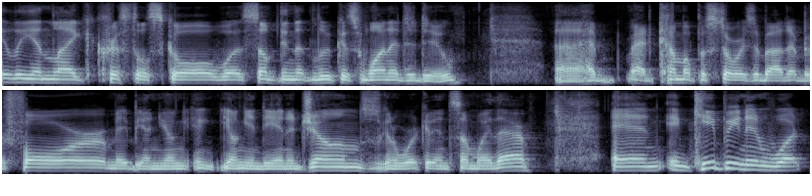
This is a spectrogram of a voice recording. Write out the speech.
alien like Crystal Skull was something that Lucas wanted to do. Uh, had had come up with stories about it before, maybe on young young Indiana Jones was going to work it in some way there, and in keeping in what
